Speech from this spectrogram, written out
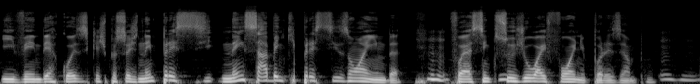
e vender coisas que as pessoas nem, preci nem sabem que precisam ainda. Foi assim que surgiu o iPhone, por exemplo. Uhum.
